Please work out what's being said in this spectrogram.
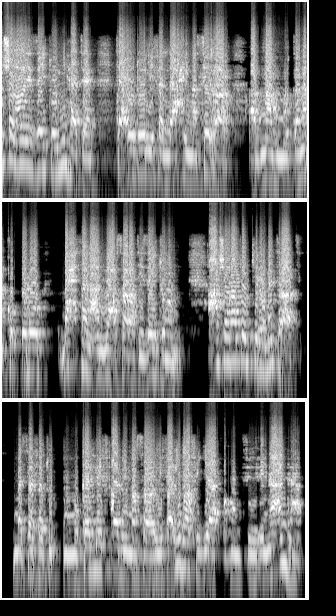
شجر الزيتون هاته تعود لفلاحين صغار أضناهم التنقل بحثا عن معصرة زيتون. عشرات الكيلومترات. مسافة مكلفة بمصاريف إضافية هم في غنى عنها.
